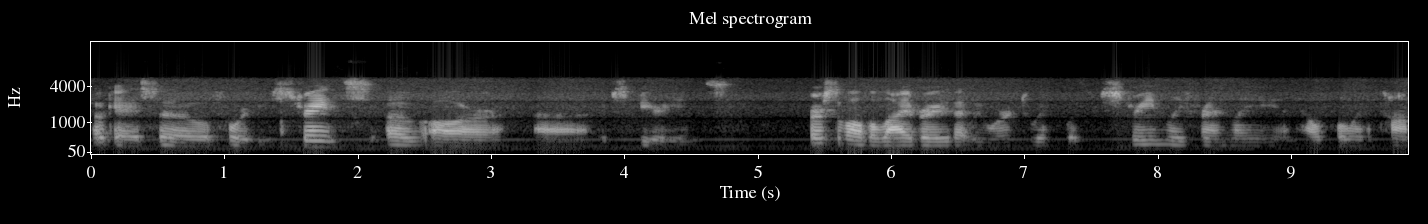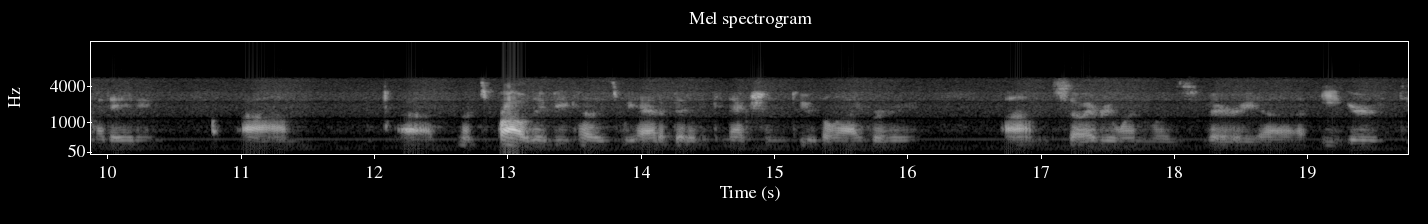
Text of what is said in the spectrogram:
Okay, so for the strengths of our uh, experience, first of all, the library that we worked with extremely friendly and helpful and accommodating. Um, uh, that's probably because we had a bit of a connection to the library, um, so everyone was very uh, eager to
